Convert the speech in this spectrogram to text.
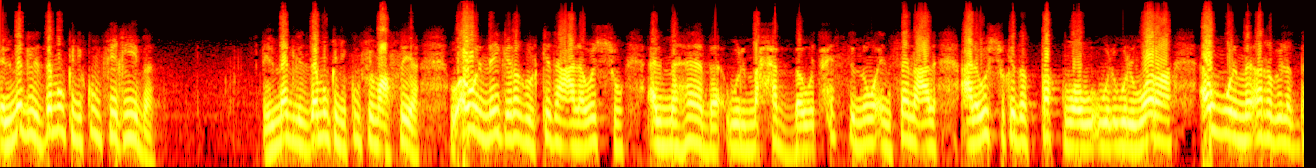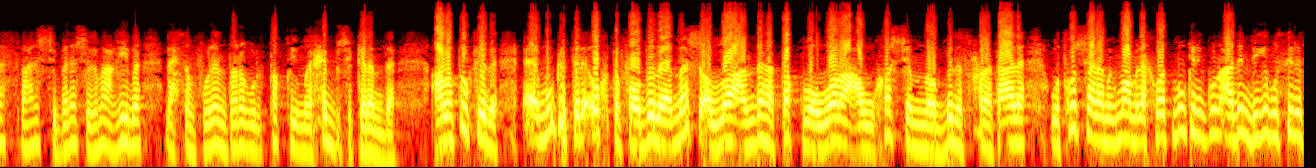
المجلس ده ممكن يكون فيه غيبة. المجلس ده ممكن يكون فيه معصية. وأول ما يجي رجل كده على وشه المهابة والمحبة وتحس إن هو إنسان على على وشه كده التقوى والورع أول ما يقرب يقول لك بس معلش بلاش يا جماعة غيبة لحسن فلان ده رجل تقي ما يحبش الكلام ده. على طول كده ممكن تلاقي أخت فاضلة ما شاء الله عندها تقوى وورع وخشية من ربنا سبحانه وتعالى وتخش على مجموعة من الأخوات ممكن يكونوا قاعدين بيجيبوا سيرة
